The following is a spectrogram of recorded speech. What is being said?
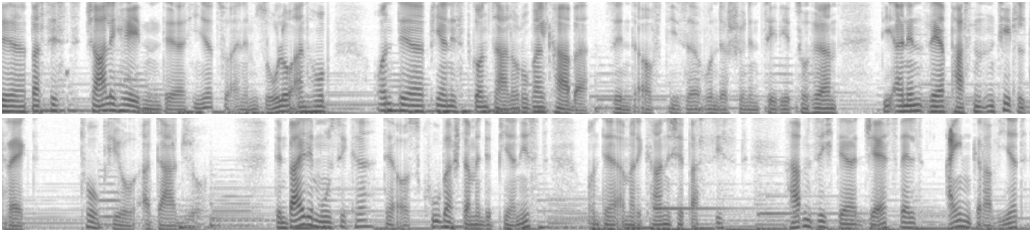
Der Bassist Charlie Hayden, der hier zu einem Solo anhob, und der Pianist Gonzalo Rubalcaba sind auf dieser wunderschönen CD zu hören, die einen sehr passenden Titel trägt: Tokyo Adagio. Denn beide Musiker, der aus Kuba stammende Pianist und der amerikanische Bassist, haben sich der Jazzwelt eingraviert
